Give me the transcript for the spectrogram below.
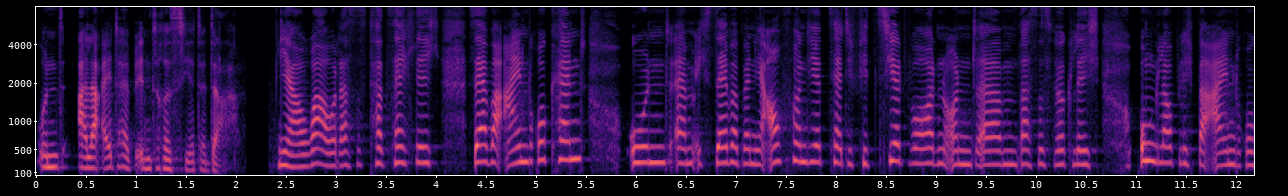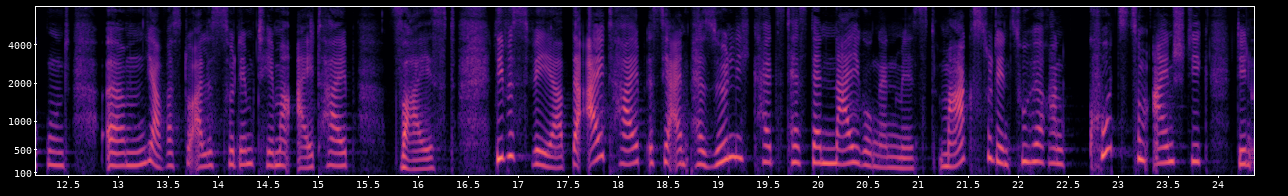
und alle iType-Interessierte da. Ja, wow, das ist tatsächlich sehr beeindruckend. Und ähm, ich selber bin ja auch von dir zertifiziert worden und ähm, das ist wirklich unglaublich beeindruckend, ähm, ja, was du alles zu dem Thema iType weißt. Liebes Svea, der iType ist ja ein Persönlichkeitstest, der Neigungen misst. Magst du den Zuhörern kurz zum Einstieg den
